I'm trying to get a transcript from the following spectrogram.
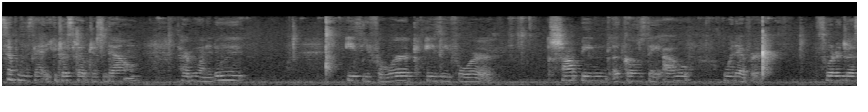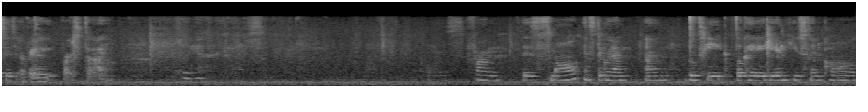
simple as that. You can dress it up dress it down however you want to do it. Easy for work easy for shopping a girl's day out whatever. Sweater dresses are very versatile. So yeah from this small instagram um, boutique located here in houston called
